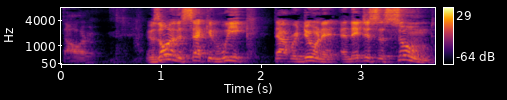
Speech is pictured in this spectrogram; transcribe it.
dollar. It was only the second week that we're doing it, and they just assumed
